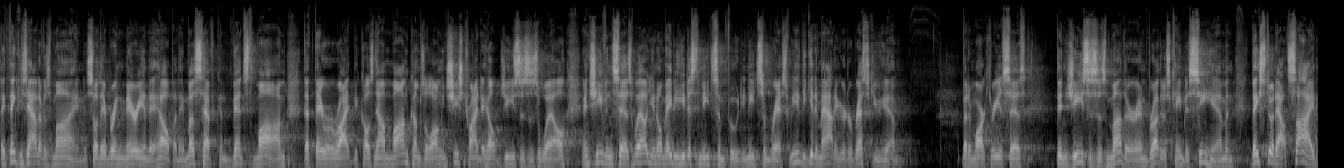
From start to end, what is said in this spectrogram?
They think he's out of his mind, so they bring Mary in to help, and they must have convinced mom that they were right because now mom comes along and she's trying to help Jesus as well. And she even says, Well, you know, maybe he just needs some food, he needs some rest. We need to get him out of here to rescue him. But in Mark 3, it says, then Jesus' mother and brothers came to see him, and they stood outside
